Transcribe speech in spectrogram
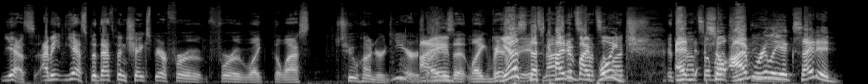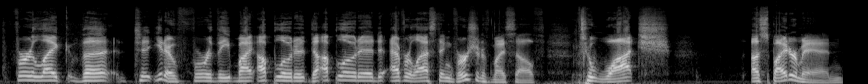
yes. I mean yes, but that's been Shakespeare for for like the last two hundred years. Right? I- Is it like very, yes, that's not- kind of my not so much- and so, so I'm the- really excited for like the to you know for the my uploaded the uploaded everlasting version of myself to watch a Spider-Man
